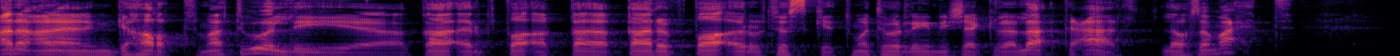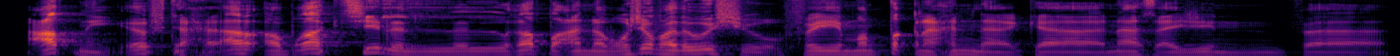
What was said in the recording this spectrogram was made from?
أنا أنا انقهرت. ما تقول لي قارب قارب طائر وتسكت ما توريني شكله. لا تعال. لو سمحت عطني. افتح. أبغاك تشيل الغطاء. عنه أبغى أشوف هذا وشو في منطقنا إحنا كناس عايشين. في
